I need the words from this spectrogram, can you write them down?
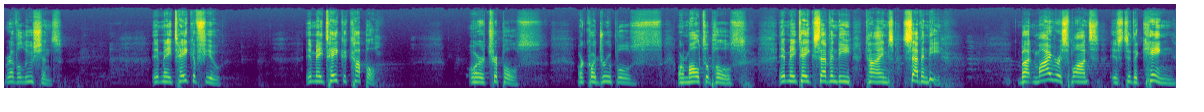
revolutions. It may take a few. It may take a couple, or triples, or quadruples, or multiples. It may take 70 times 70. But my response is to the king,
